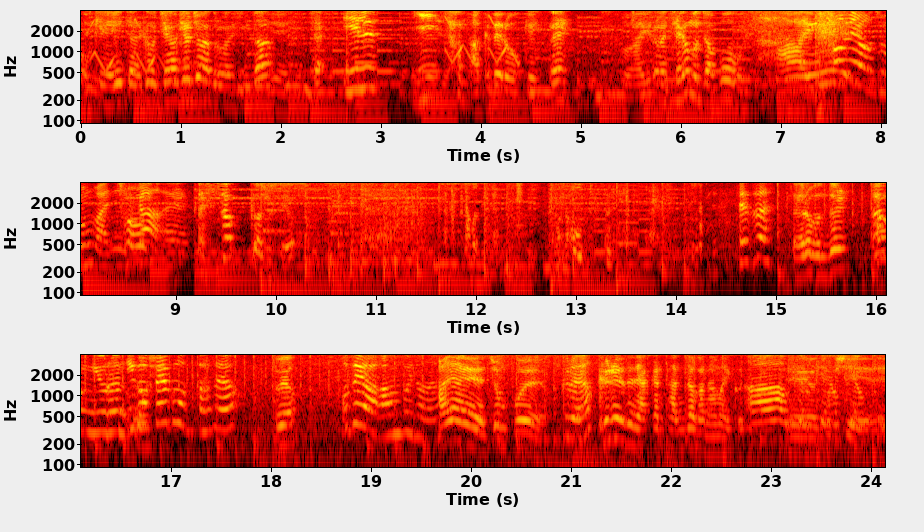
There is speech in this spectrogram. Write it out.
오케이 자 그럼 제가 결정하도록 하겠습니다. 예. 자 1, 2, 3. 아 그대로 오케이 네. 뭐, 알겠어 그러면 제가 먼저 한번 뽑아보겠습니다. 아 아, 이게 처음이라고 좋은 거 아니니까. 처음. 예. 네, 섞어주세요. 됐어. 자 여러분들 확률은 이거 오- 빼고 하세요. 왜요? 어차피 안 보이잖아요. 아니 아니 좀 보여요 그래요? 그래서 약간 단서가 남아 있거든요 아 오케이 예, 오케이 오케이 오케이.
